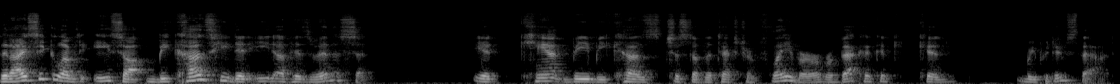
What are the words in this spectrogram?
that Isaac loved Esau because he did eat of his venison. It can't be because just of the texture and flavor. Rebecca could could reproduce that.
